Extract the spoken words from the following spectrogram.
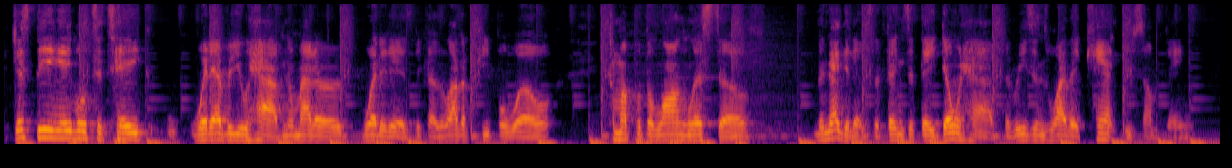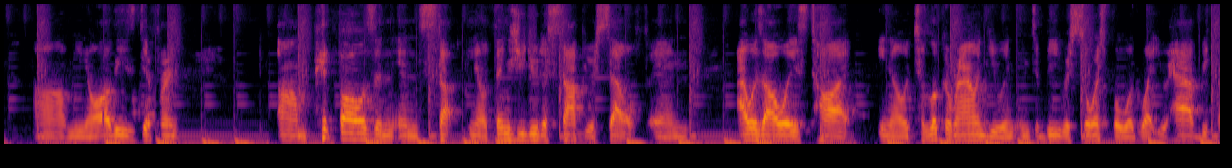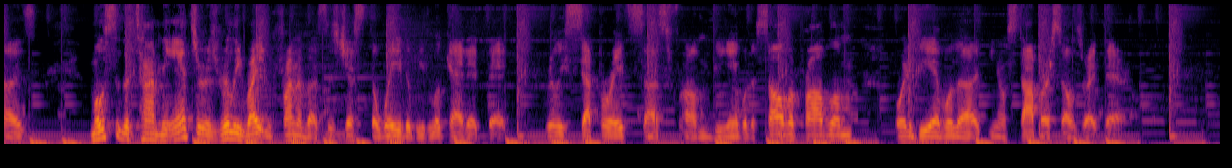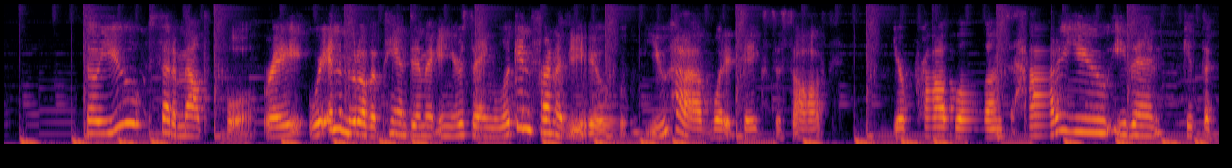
just being able to take whatever you have, no matter what it is, because a lot of people will come up with a long list of the negatives, the things that they don't have, the reasons why they can't do something. Um, you know, all these different um, pitfalls and, and stuff, you know, things you do to stop yourself. And I was always taught, you know, to look around you and, and to be resourceful with what you have because most of the time the answer is really right in front of us. It's just the way that we look at it that really separates us from being able to solve a problem or to be able to, you know, stop ourselves right there. So you said a mouthful, right? We're in the middle of a pandemic and you're saying, look in front of you. You have what it takes to solve your problems. How do you even get the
